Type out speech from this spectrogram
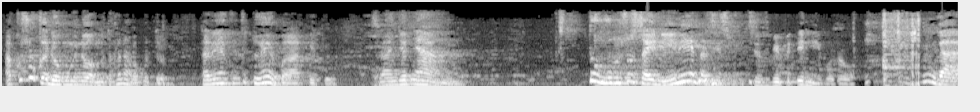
Aku suka diomongin orang entah kenapa betul. Tadinya aku itu hebat gitu. Selanjutnya tunggu belum selesai nih. Ini masih si pipit ini bodoh enggak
